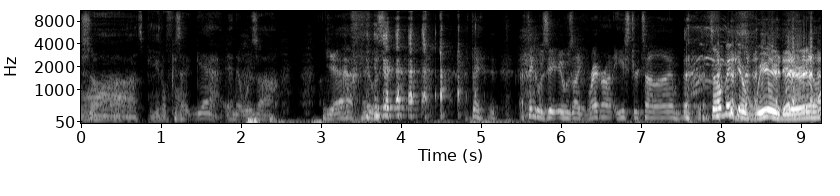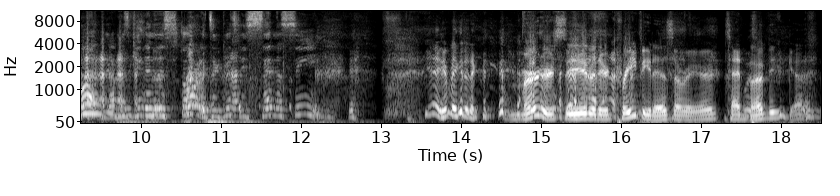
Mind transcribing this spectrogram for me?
So oh, uh, that's beautiful. I- yeah, and it was uh yeah it was. I think, I think it was it was like right around Easter time. Don't make it weird here. What? I'm just getting into the story. It's a good. He's setting a scene. Yeah, you're making it a murder scene with your creepiness over here, Ted Bundy. God.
